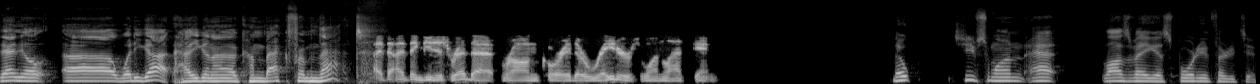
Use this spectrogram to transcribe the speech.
Daniel, uh, what do you got? How are you going to come back from that? I, th- I think you just read that wrong, Corey. The Raiders won last game. Nope. Chiefs won at Las Vegas, forty to thirty-two.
